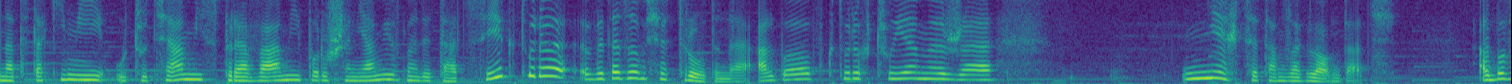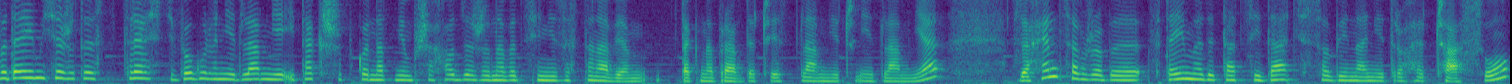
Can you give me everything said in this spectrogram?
nad takimi uczuciami, sprawami, poruszeniami w medytacji, które wydadzą się trudne, albo w których czujemy, że nie chcę tam zaglądać. Albo wydaje mi się, że to jest treść w ogóle nie dla mnie i tak szybko nad nią przechodzę, że nawet się nie zastanawiam tak naprawdę, czy jest dla mnie, czy nie dla mnie. Zachęcam, żeby w tej medytacji dać sobie na nie trochę czasu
